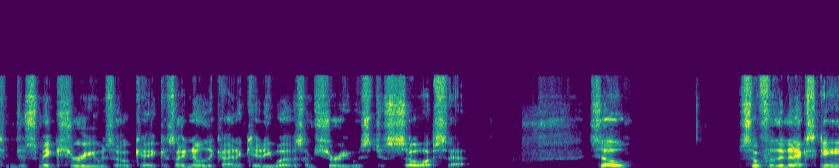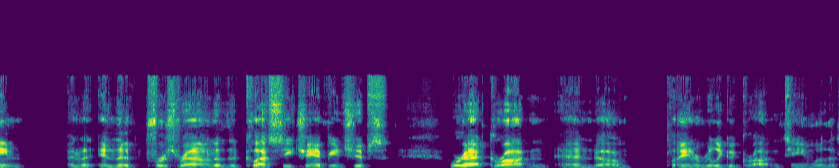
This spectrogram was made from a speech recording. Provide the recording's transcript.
to just make sure he was okay because I know the kind of kid he was. I'm sure he was just so upset. So, so for the next game in the, in the first round of the Class C championships, we're at Groton and um, playing a really good Groton team with a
